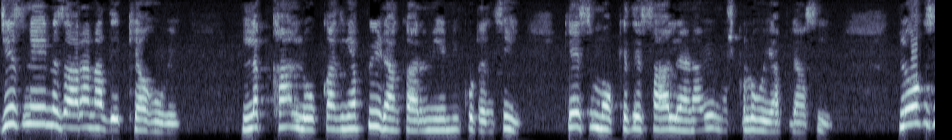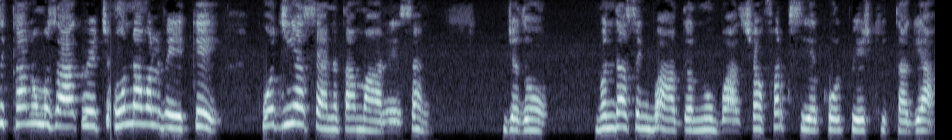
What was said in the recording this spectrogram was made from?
ਜਿਸ ਨੇ ਨਜ਼ਾਰਾ ਨਾ ਦੇਖਿਆ ਹੋਵੇ। ਲੱਖਾਂ ਲੋਕਾਂ ਦੀਆਂ ਭੀੜਾਂ ਕਾਰਨ ਇੰਨੀ ਘੁਟਨ ਸੀ ਕਿ ਇਸ ਮੌਕੇ ਤੇ ਸਾਹ ਲੈਣਾ ਵੀ ਮੁਸ਼ਕਲ ਹੋਇਆ ਪਿਆ ਸੀ। ਲੋਕ ਸਿੱਖਾਂ ਨੂੰ ਮਜ਼ਾਕ ਵਿੱਚ ਉਹਨਾਂ ਵੱਲ ਵੇਖ ਕੇ ਕੋਝੀਆਂ ਸੈਨਤਾਂ ਮਾਰ ਰਹੇ ਸਨ। ਜਦੋਂ ਬੰਦਾ ਸਿੰਘ ਬਹਾਦਰ ਨੂੰ ਬਾਦਸ਼ਾਹ ਫਰਕਸੀਰ ਕੋਲ ਪੇਸ਼ ਕੀਤਾ ਗਿਆ।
